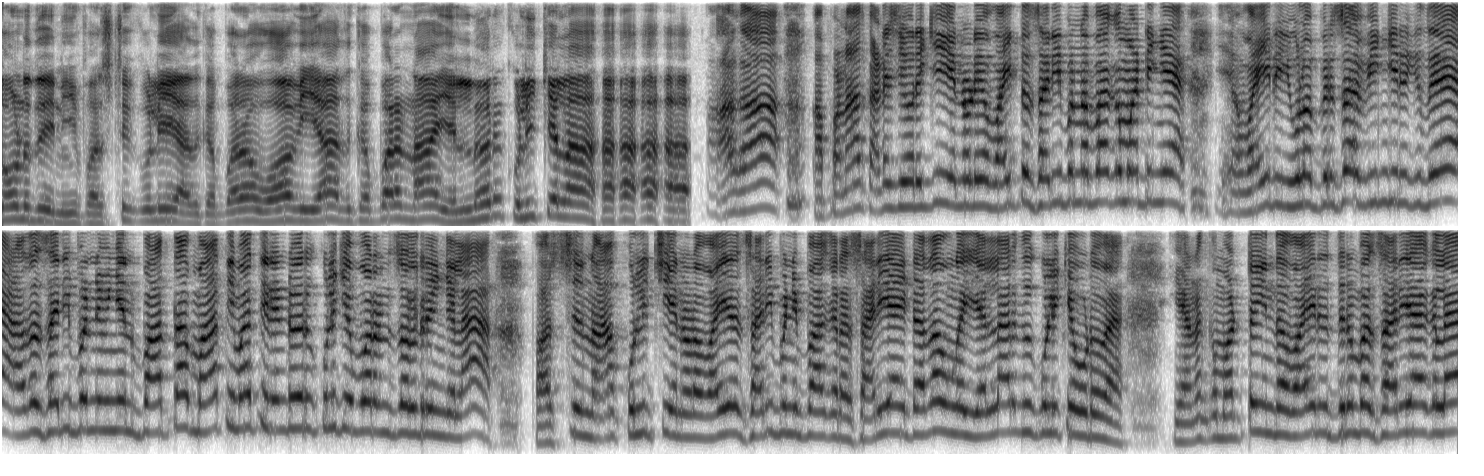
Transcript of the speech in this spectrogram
தோணுது. நீ ஃபர்ஸ்ட் குளி அதுக்கப்புறம் ஓவியா அதுக்கப்புறம் நான் எல்லாரும் குளிக்கலாம். ஆகா அப்பனா கடைசி வரைக்கும் என்னுடைய வயித்தை சரி பண்ண பார்க்க மாட்டீங்க. என் வயிறு இவ்வளோ பெருசாக வீங்கி இருக்குது அதை சரி பண்ணுவீங்கன்னு பார்த்தா மாற்றி மாற்றி ரெண்டு பேரும் குளிக்க போகிறேன்னு சொல்கிறீங்களா ஃபஸ்ட்டு நான் குளித்து என்னோட வயிறை சரி பண்ணி பார்க்குறேன். சரியாயிட்டா தான் உங்கள் எல்லாருக்கும் குளிக்க விடுவேன். எனக்கு மட்டும் இந்த வயிறு திரும்ப சரியாகலை.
